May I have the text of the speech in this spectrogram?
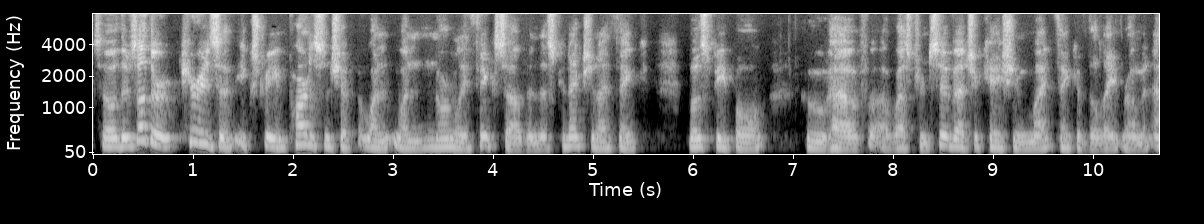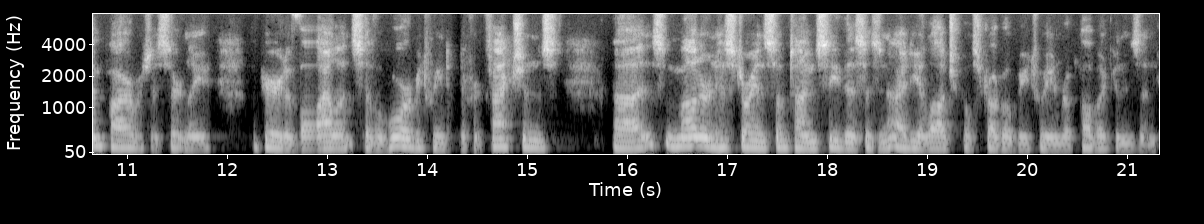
So there's other periods of extreme partisanship that one one normally thinks of in this connection. I think most people who have a Western civ education might think of the late Roman Empire, which is certainly a period of violent civil war between different factions. Uh, modern historians sometimes see this as an ideological struggle between Republicans and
